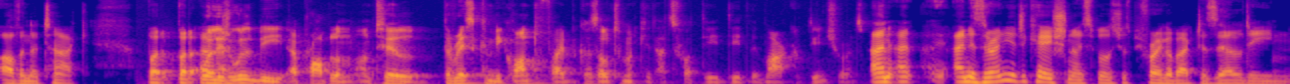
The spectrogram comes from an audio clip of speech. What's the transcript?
of an attack. But but well, uh, it will be a problem until the risk can be quantified because ultimately that's what the the, the market, the insurance. And, and and is there any indication, I suppose, just before I go back to Zeldine,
